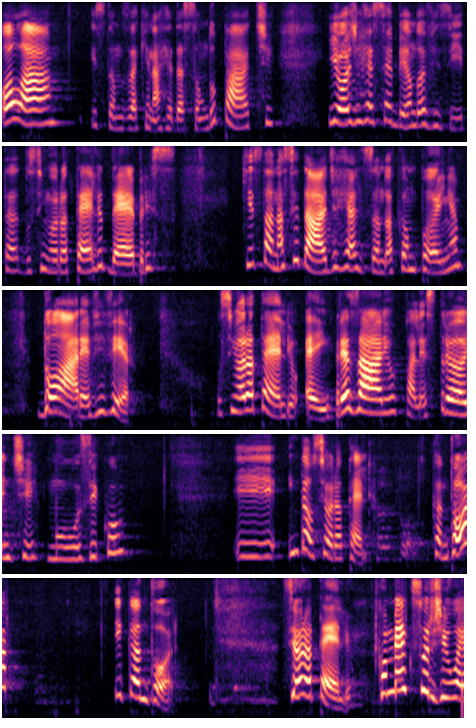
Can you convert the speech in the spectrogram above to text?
Olá, estamos aqui na redação do PAT e hoje recebendo a visita do senhor Otélio Debres, que está na cidade realizando a campanha Doar é Viver. O senhor Otélio é empresário, palestrante, músico. E então, senhor Otélio, cantor, cantor? e cantor. Senhor Otélio, como é que surgiu a,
